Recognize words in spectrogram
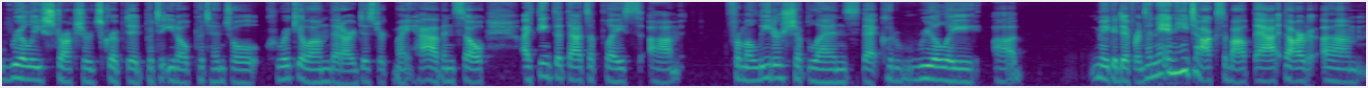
really structured scripted you know potential curriculum that our district might have and so i think that that's a place um, from a leadership lens that could really uh, make a difference and, and he talks about that the art um,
